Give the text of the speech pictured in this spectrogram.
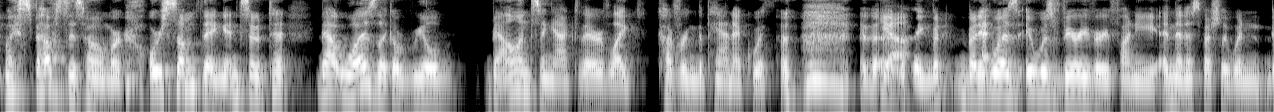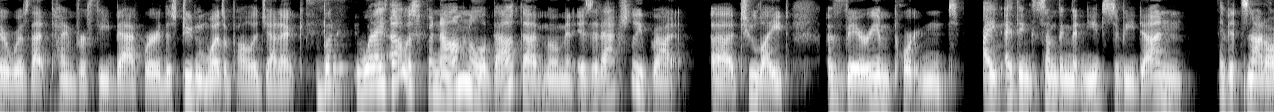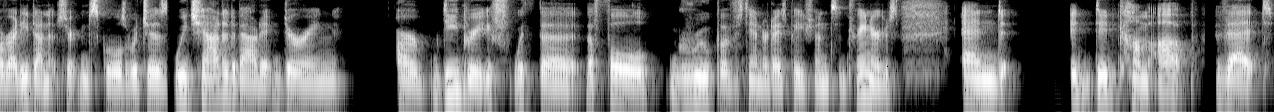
my spouse is home or or something. And so to that was like a real balancing act there of like covering the panic with the, yeah. thing. But but it was it was very very funny. And then especially when there was that time for feedback where the student was apologetic. But what i thought was phenomenal about that moment is it actually brought uh, to light a very important I, I think something that needs to be done if it's not already done at certain schools, which is we chatted about it during our debrief with the the full group of standardized patients and trainers. And it did come up that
